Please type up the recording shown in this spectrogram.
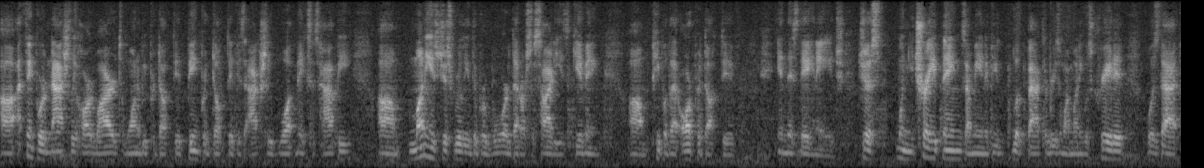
uh, I think we're naturally hardwired to want to be productive. Being productive is actually what makes us happy. Um, money is just really the reward that our society is giving um, people that are productive in this day and age just when you trade things, I mean, if you look back, the reason why money was created was that,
